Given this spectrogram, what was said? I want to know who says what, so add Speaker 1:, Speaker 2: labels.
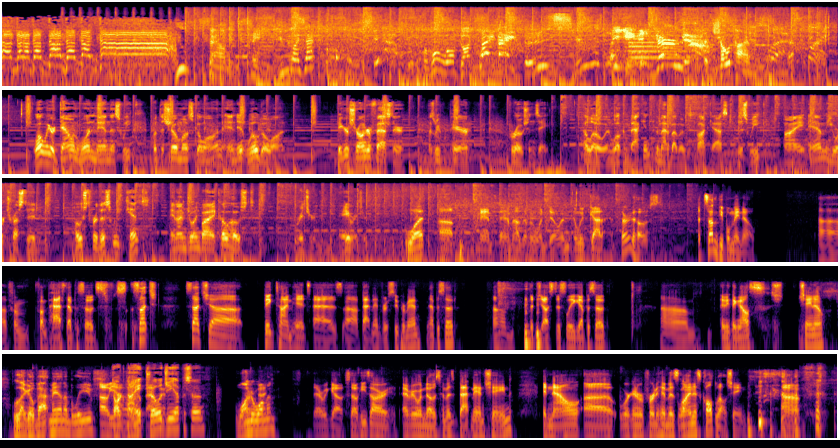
Speaker 1: da da da da da da da. You sound insane. You realize that? Yeah. The whole world gone crazy. Seriously? It's showtime.
Speaker 2: Well, we are down one man this week, but the show must go on, and it will go on. Bigger, stronger, faster as we prepare for Ocean's 8. Hello, and welcome back into the Mad About Movies podcast. This week, I am your trusted host for this week, Kent, and I'm joined by a co host, Richard. Hey, Richard.
Speaker 3: What up, man fam? How's everyone doing? And we've got a third host that some people may know uh, from from past episodes, such such uh, big time hits as uh, Batman vs Superman episode, um, the Justice League episode. Um, anything else, Sh- Shano?
Speaker 4: Lego Batman, I believe.
Speaker 3: Oh yeah,
Speaker 2: Dark
Speaker 3: Lego
Speaker 2: Knight
Speaker 3: Batman.
Speaker 2: trilogy episode?
Speaker 4: Wonder
Speaker 3: Dark Knight.
Speaker 4: Woman.
Speaker 3: There we go. So he's our everyone knows him as Batman Shane, and now uh, we're going to refer to him as Linus Caldwell Shane. um,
